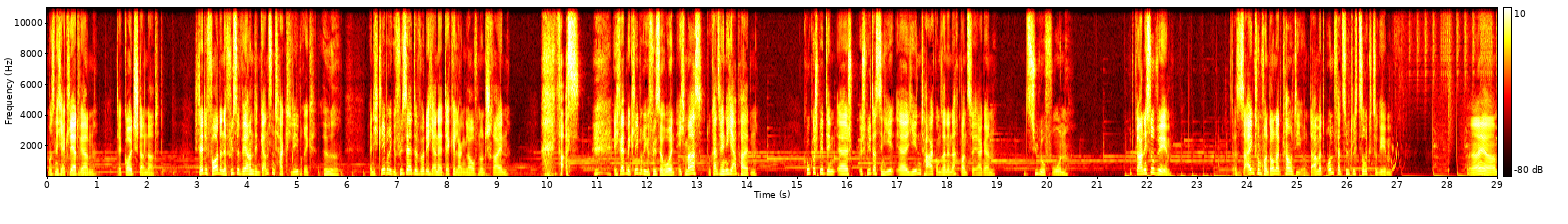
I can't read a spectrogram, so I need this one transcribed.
Muss nicht erklärt werden. Der Goldstandard. Stell dir vor, deine Füße wären den ganzen Tag klebrig. Ugh. Wenn ich klebrige Füße hätte, würde ich an der Decke langlaufen und schreien. Was? Ich werde mir klebrige Füße holen. Ich mach's. Du kannst mich nicht abhalten. Coco spielt, den, äh, spielt das den je, äh, jeden Tag, um seine Nachbarn zu ärgern. Ein Xylophon. Tut gar nicht so weh. Das ist Eigentum von Donut County und damit unverzüglich zurückzugeben. Naja,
